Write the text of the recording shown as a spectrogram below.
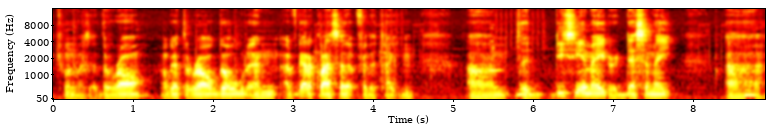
which one was it? The Raw. I've got the Raw gold, and I've got a class set up for the Titan. Um, the DCM8 or Decimate, uh,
